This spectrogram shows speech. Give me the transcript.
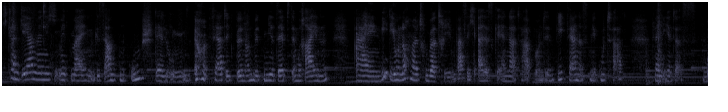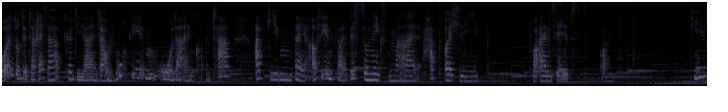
Ich kann gern, wenn ich mit meinen gesamten Umstellungen fertig bin und mit mir selbst im Reinen, ein Video nochmal drüber drehen, was ich alles geändert habe und inwiefern es mir gut tat. Wenn ihr das wollt und Interesse habt, könnt ihr ja einen Daumen hoch geben oder einen Kommentar abgeben. Naja, auf jeden Fall bis zum nächsten Mal. Habt euch lieb, vor allem selbst und viel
